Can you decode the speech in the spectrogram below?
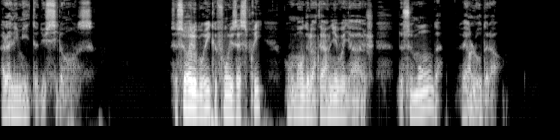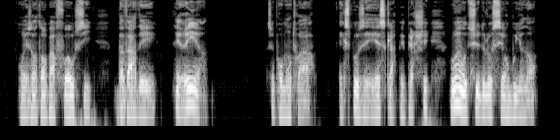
à la limite du silence. Ce serait le bruit que font les esprits au moment de leur dernier voyage de ce monde vers l'au-delà. On les entend parfois aussi bavarder et rire ce promontoire, exposé escarpé, perché loin au-dessus de l'océan bouillonnant,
